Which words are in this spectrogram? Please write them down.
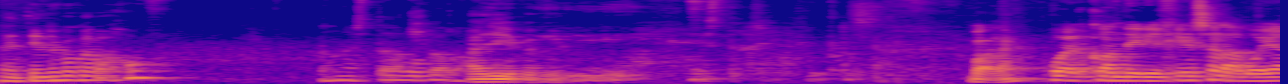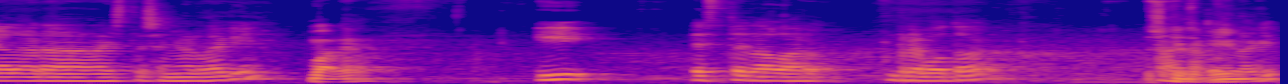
¿Ahí tienes boca abajo? ¿Dónde está boca? abajo? Allí, Pepe. Y esta, sí. Vale, Pues con dirigir se la voy a dar a este señor de aquí. vale. Y este la va a rebotar. Es a que de también. aquí.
